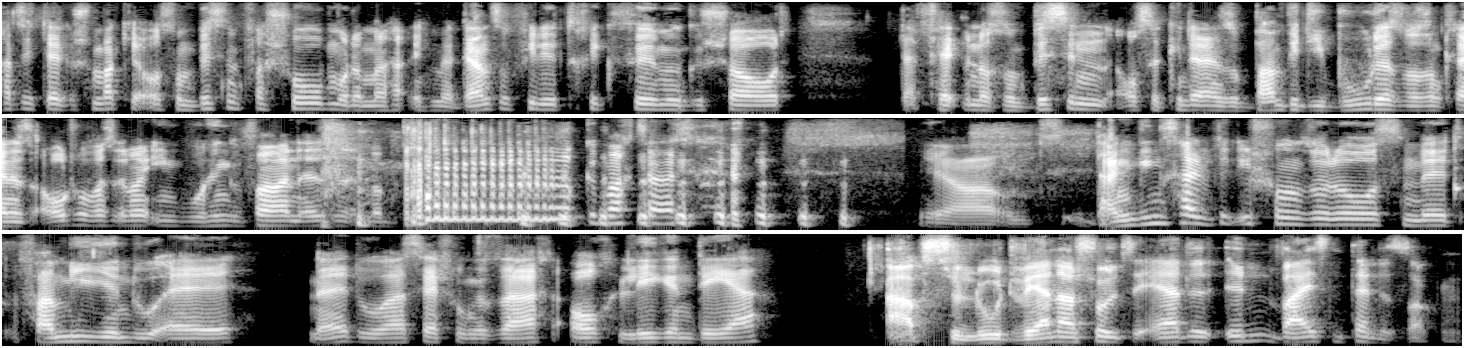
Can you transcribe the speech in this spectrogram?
hat sich der Geschmack ja auch so ein bisschen verschoben oder man hat nicht mehr ganz so viele Trickfilme geschaut da fällt mir noch so ein bisschen aus der Kindheit ein, so Bumpy die Boo, das war so ein kleines Auto, was immer irgendwo hingefahren ist und immer gemacht hat. ja, und dann ging es halt wirklich schon so los mit Familienduell. Ne? Du hast ja schon gesagt, auch legendär. Absolut. Werner Schulze-Erdel in weißen Tennissocken.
